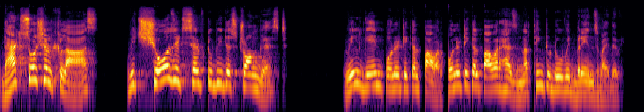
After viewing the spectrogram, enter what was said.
that social class which shows itself to be the strongest will gain political power. Political power has nothing to do with brains, by the way.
